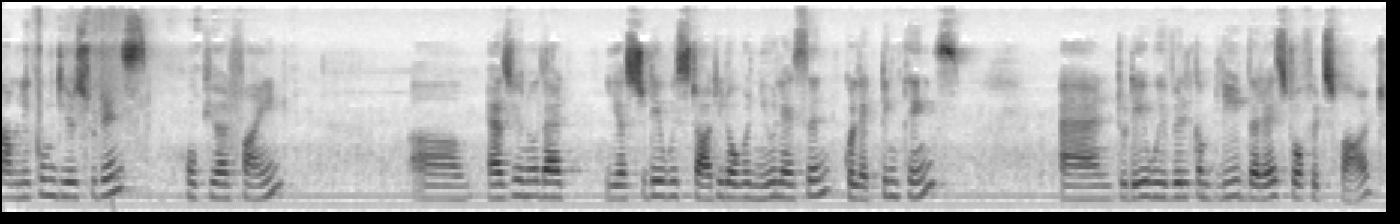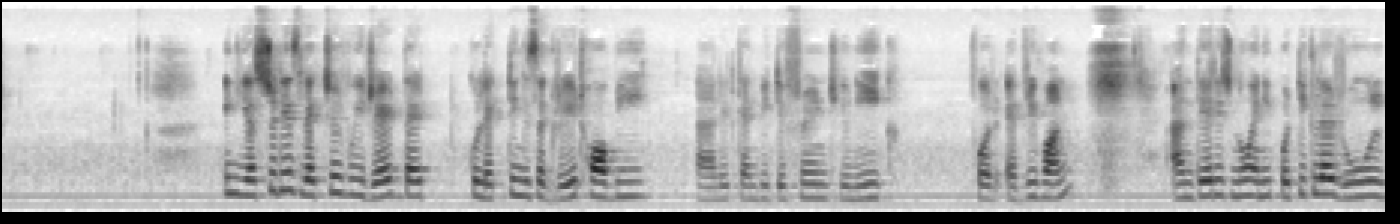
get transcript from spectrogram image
Assalamualaikum dear students. Hope you are fine. Uh, as you know that yesterday we started our new lesson collecting things and today we will complete the rest of its part. In yesterday's lecture we read that collecting is a great hobby and it can be different unique for everyone. And there is no any particular rule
